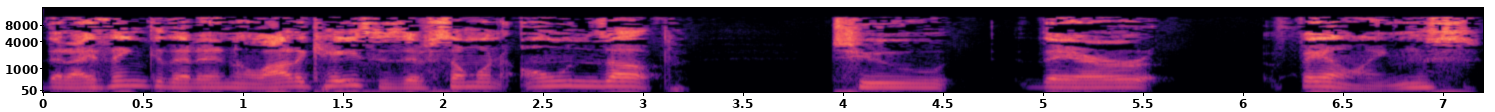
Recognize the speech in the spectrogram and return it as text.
that I think that in a lot of cases, if someone owns up to their failings,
